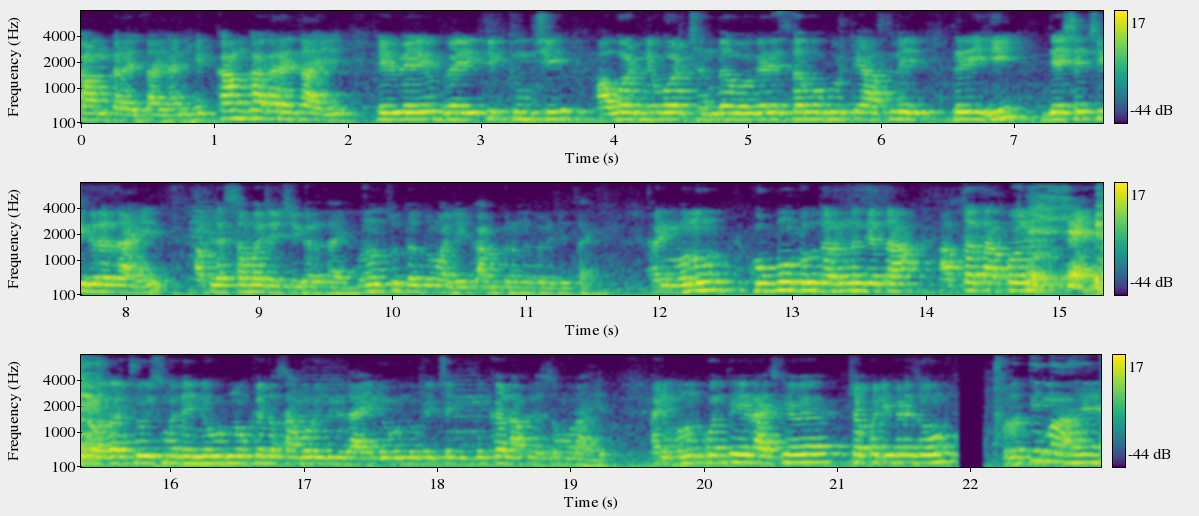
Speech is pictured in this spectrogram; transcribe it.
काम करायचं आहे आणि हे काम का करायचं आहे? हे वैयक्तिक तुमची आवड निवड छंद वगैरे सर्व गोष्टी असले तरी ही देशाची गरज आहे आपल्या समाजाची गरज आहे. म्हणून सुद्धा तुम्हाला हे काम करणं गरजेचं आहे. आणि म्हणून खूप मोठं उदाहरण देता आताच आपण दोन हजार चोवीसमध्ये निवडणुकीला सामोरे गेलेलं आहे. निवडणुकीचे निकाल आपल्यासमोर आहेत. आणि म्हणून कोणतेही राजकीयच्या पलीकडे जाऊन प्रतिमा आहे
